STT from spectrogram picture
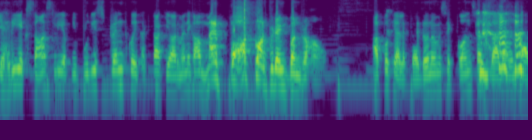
गहरी एक सांस ली अपनी पूरी स्ट्रेंथ को इकट्ठा किया और मैंने कहा मैं बहुत कॉन्फिडेंट बन रहा हूँ। आपको क्या लगता है दोनों में से कौन सा ज़्यादा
